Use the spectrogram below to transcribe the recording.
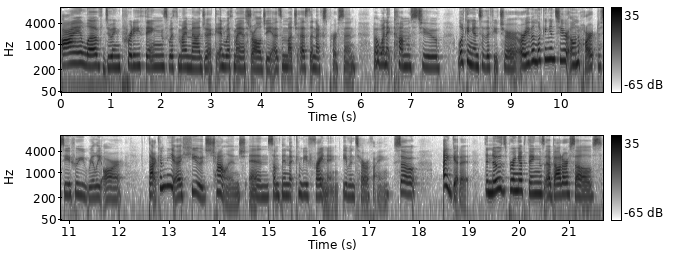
I love doing pretty things with my magic and with my astrology as much as the next person. But when it comes to looking into the future or even looking into your own heart to see who you really are, that can be a huge challenge and something that can be frightening, even terrifying. So I get it. The nodes bring up things about ourselves,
